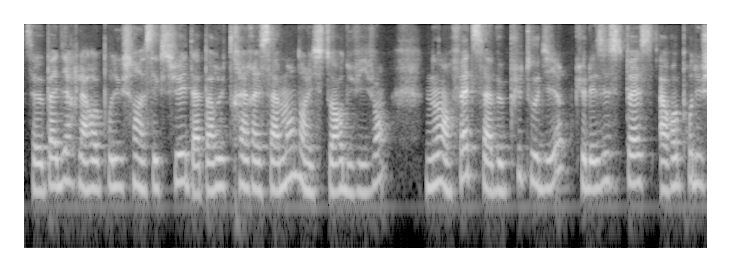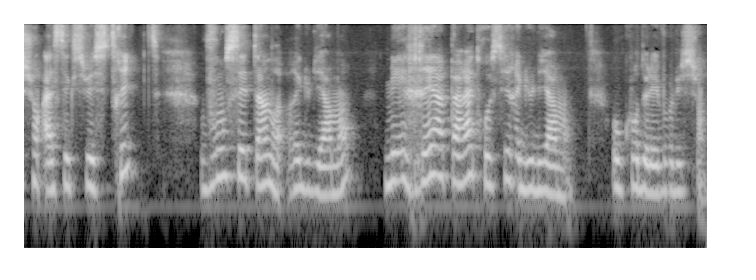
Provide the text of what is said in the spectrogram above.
Ça ne veut pas dire que la reproduction asexuée est apparue très récemment dans l'histoire du vivant. Non, en fait, ça veut plutôt dire que les espèces à reproduction asexuée stricte vont s'éteindre régulièrement, mais réapparaître aussi régulièrement au cours de l'évolution.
